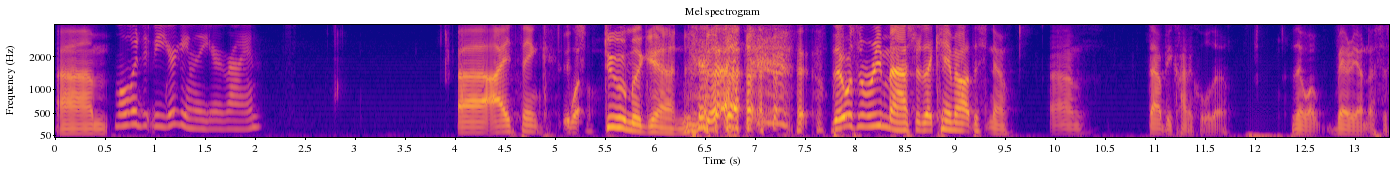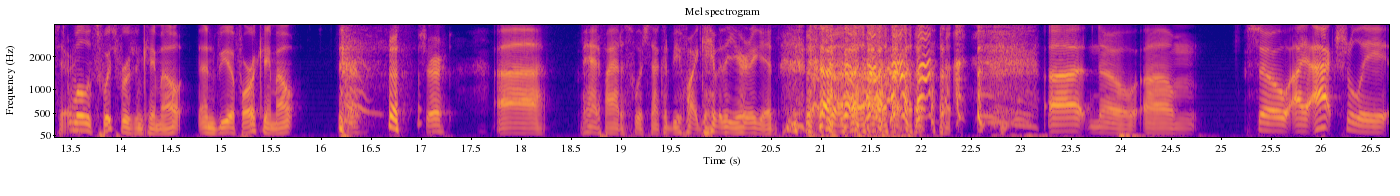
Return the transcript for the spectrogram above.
Um, What would it be your game of the year, Ryan? uh, I think it's Doom again. there was a remaster that came out this no um that would be kind of cool though though very unnecessary well, the Switch version came out, and VFR came out. sure uh man if i had a switch that could be my game of the year again uh no um so i actually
